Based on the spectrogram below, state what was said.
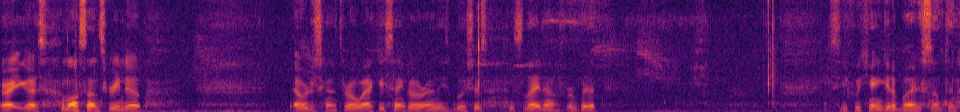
All right, you guys, I'm all sunscreened up. Now we're just gonna throw a wacky Senko around these bushes. Just lay down for a bit. See if we can't get a bite of something.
